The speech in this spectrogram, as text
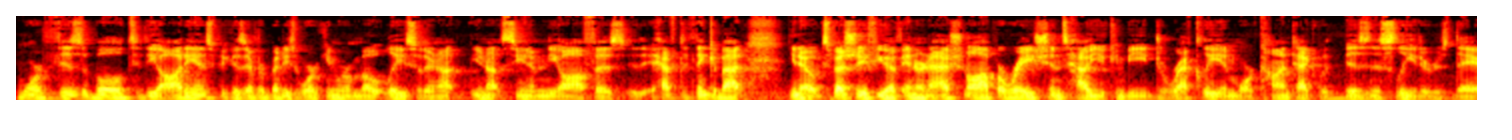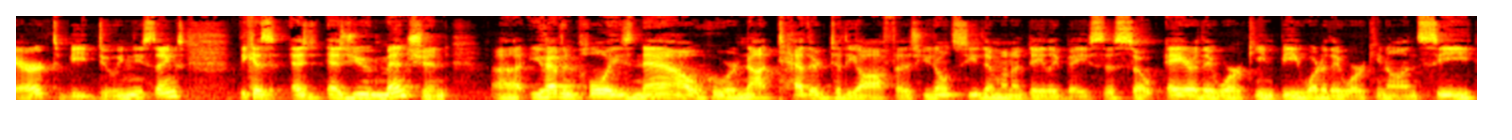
more visible to the audience because everybody's working remotely, so they're not you're not seeing them in the office. You have to think about, you know, especially if you have international operations, how you can be directly in more contact with business leaders there to be doing these things. Because as as you mentioned, uh, you have employees now who are not tethered to the office. You don't see them on a daily basis. So, A, are they working? B, what are they working on? C,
